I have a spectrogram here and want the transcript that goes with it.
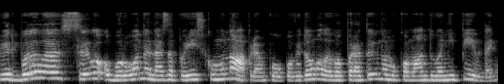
відбили сили оборони на запорізькому напрямку. Повідомили в оперативному командуванні Південь.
